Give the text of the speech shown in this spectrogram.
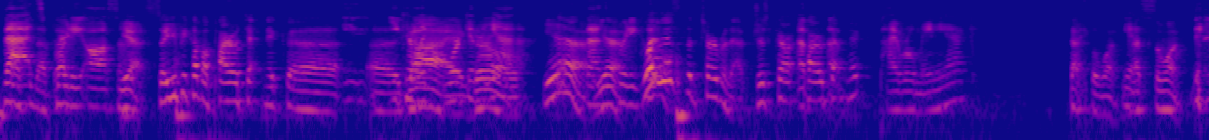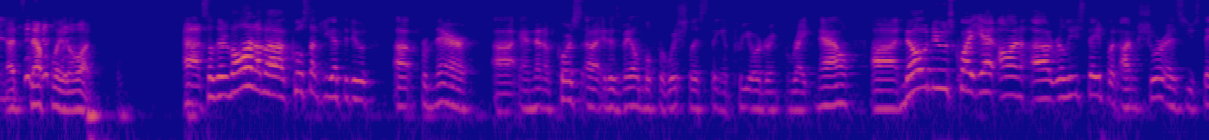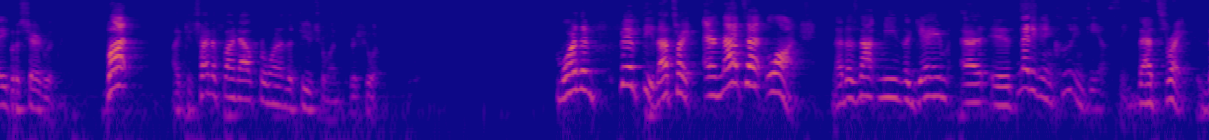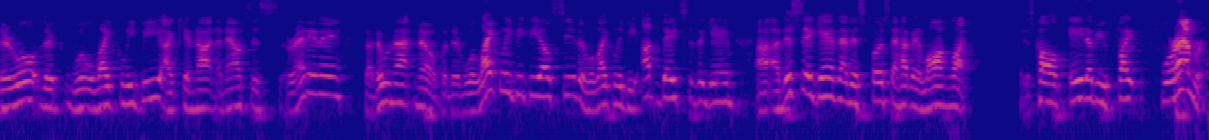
That's that pretty awesome. Yes, so you become a pyrotechnic uh, You- uh, you like, guy, work in- girl. yeah. yeah, That's yeah. pretty cool. What is the term of that? Just pyro- A- a pyrotechnic? pyromaniac. That's the one. Yes. That's the one. That's definitely the one. Uh, so there's a lot of uh, cool stuff you get to do uh, from there, uh, and then of course uh, it is available for wish listing and pre-ordering right now. Uh, no news quite yet on uh, release date, but I'm sure as you stay was shared with me. But I can try to find out for one of the future ones for sure. More than 50. That's right, and that's at launch. That does not mean the game. Uh, it's Not even including DLC. that's right. There will there will likely be. I cannot announce this or anything, so I do not know. But there will likely be DLC. There will likely be updates to the game. Uh, uh, this is a game that is supposed to have a long life. It is called AEW Fight Forever,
